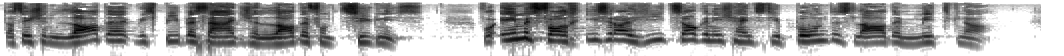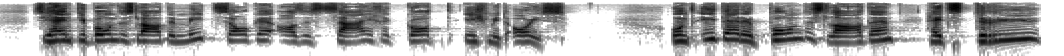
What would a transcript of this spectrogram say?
Das ist ein Laden, wie die Bibel sagt, ist ein Laden vom Zeugnis. Wo immer das Volk Israel hingezogen ist, haben sie die Bundeslade mitgenommen. Sie haben die Bundeslade mitgezogen als ein Zeichen, Gott ist mit uns. Und in dieser Bundeslade hat es drei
